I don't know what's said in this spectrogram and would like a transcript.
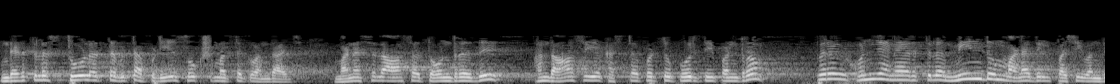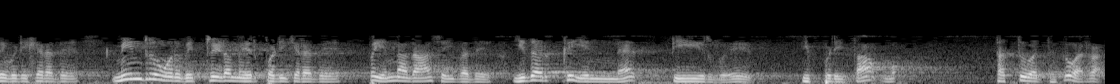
இந்த இடத்துல ஸ்தூலத்தை விட்டு அப்படியே சூக்மத்துக்கு வந்தாச்சு. மனசுல ஆசை தோன்றது. அந்த ஆசையை கஷ்டப்பட்டு பூர்த்தி பண்றோம். பிறகு கொஞ்ச நேரத்துல மீண்டும் மனதில் பசி வந்து விடுகிறது. மீண்டும் ஒரு வெற்றிடம் ஏற்படுகிறது. இப்ப என்னதான் செய்வது? இதற்கு என்ன தீர்வு? இப்படித்தான் தத்துவத்துக்கு வர்றான்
